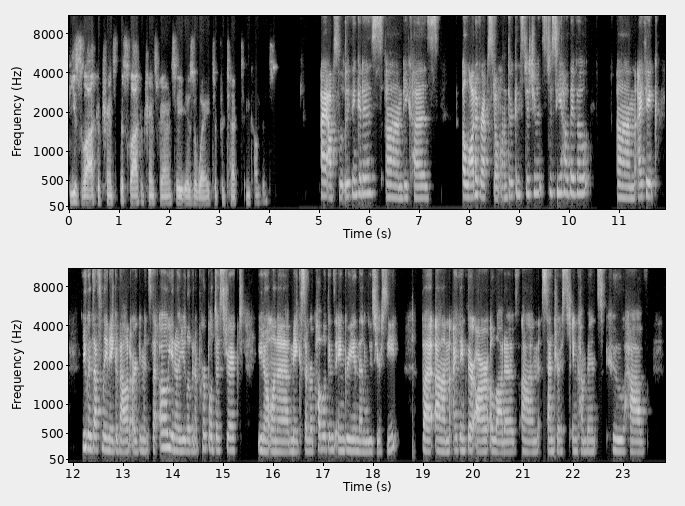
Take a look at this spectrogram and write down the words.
these lack of trans this lack of transparency is a way to protect incumbents? I absolutely think it is um, because a lot of reps don't want their constituents to see how they vote. Um, I think you can definitely make a valid arguments that oh you know you live in a purple district you don't want to make some republicans angry and then lose your seat But um, I think there are a lot of um, centrist incumbents who have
